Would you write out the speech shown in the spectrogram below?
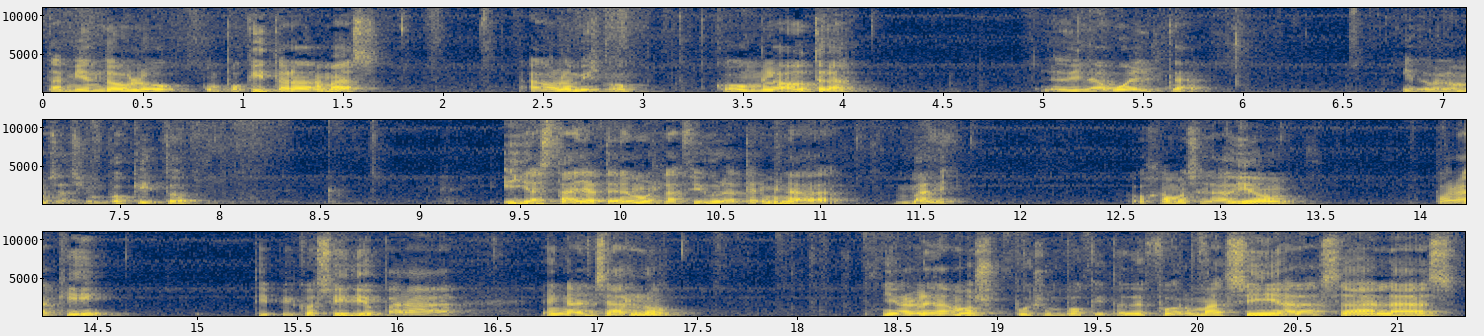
También doblo un poquito nada más. Hago lo mismo con la otra. Le doy la vuelta y doblamos así un poquito. Y ya está, ya tenemos la figura terminada. Vale. Cogemos el avión por aquí típico sitio para engancharlo. Y ahora le damos pues un poquito de forma así a las alas.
